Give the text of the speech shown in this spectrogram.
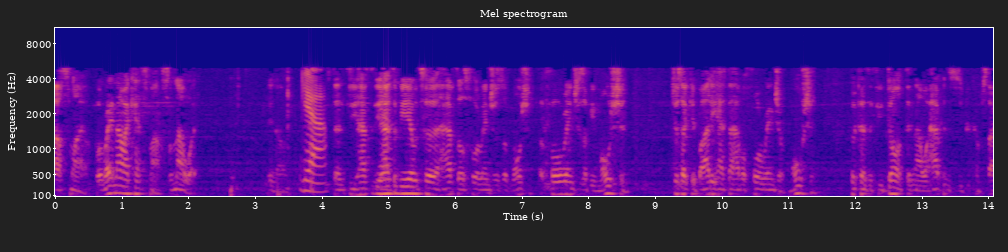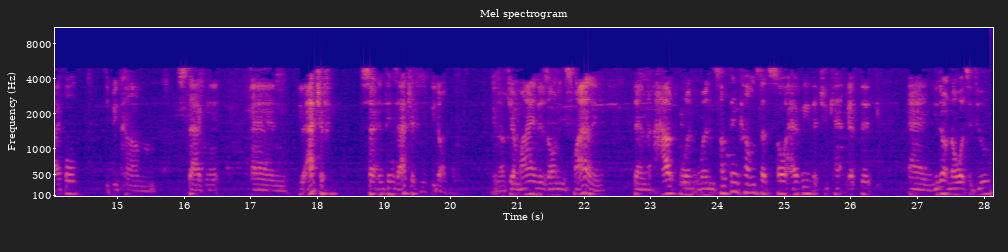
I'll smile. But right now I can't smile. So now what? You know, yeah, that you have to you have to be able to have those four ranges of motion, uh, four ranges of emotion, just like your body has to have a full range of motion. Because if you don't, then now what happens is you become stifled, you become stagnant, and you atrophy. Certain things atrophy if you don't move. You know, if your mind is only smiling, then how when when something comes that's so heavy that you can't lift it, and you don't know what to do,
